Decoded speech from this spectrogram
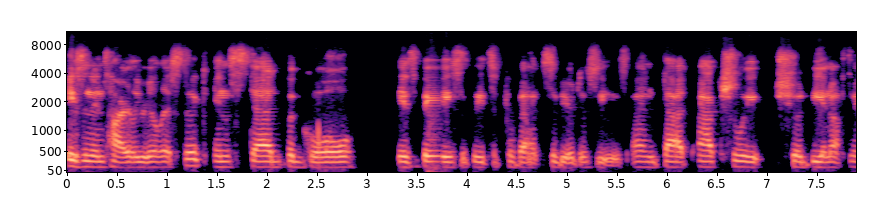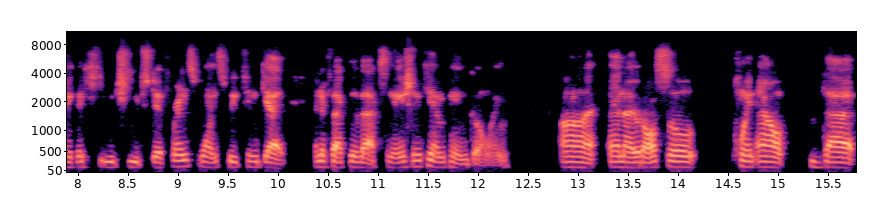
isn't entirely realistic. Instead, the goal is basically to prevent severe disease. And that actually should be enough to make a huge, huge difference once we can get an effective vaccination campaign going. Uh, and I would also point out that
